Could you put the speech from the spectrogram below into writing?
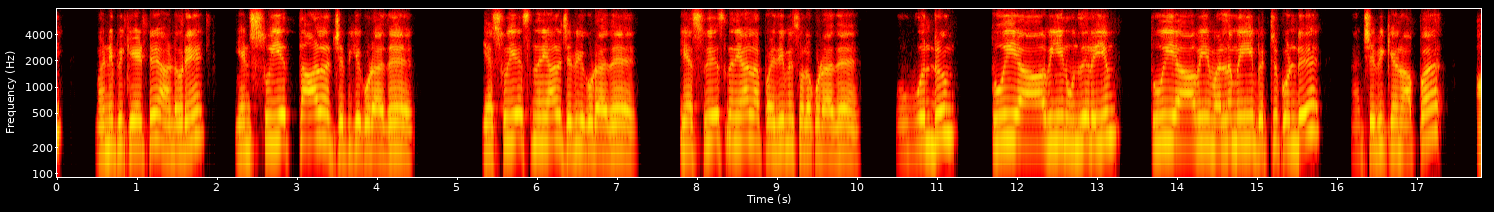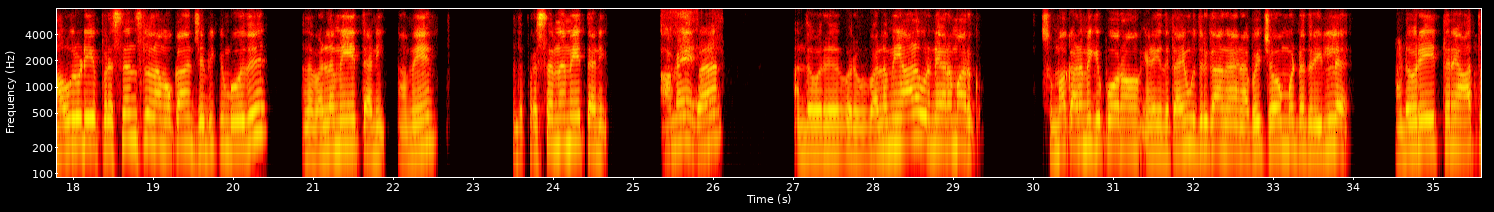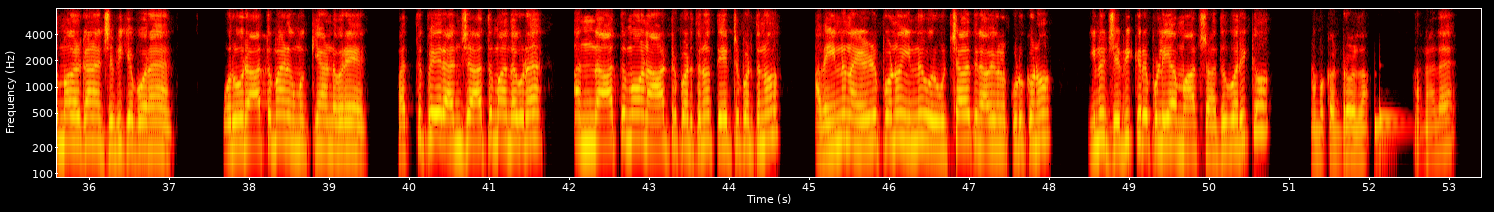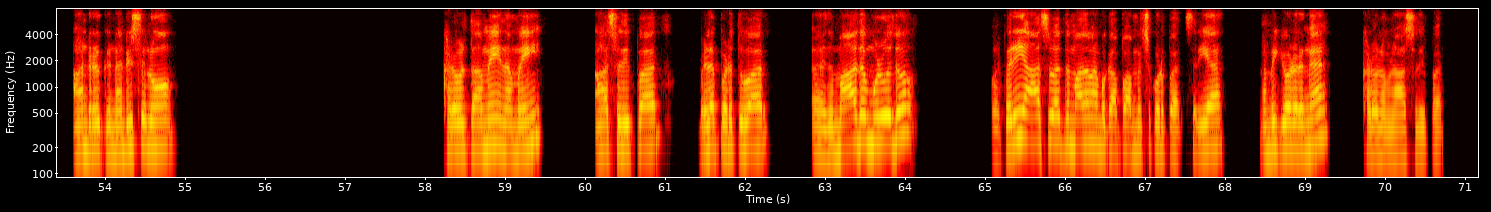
மன்னிப்பு கேட்டு ஆண்டவரே என் சுயத்தால் நான் ஜெபிக்க கூடாது என் சுய சிந்தனையால் ஜெபிக்க கூடாது என் சுய சிந்தனையால் நான் எதையுமே சொல்லக்கூடாது. ஒவ்வொன்றும் தூய ஆவியின் உந்துதலையும் தூய ஆவியின் வல்லமையும் பெற்றுக்கொண்டு நான் ஜெபிக்கணும். அப்ப அவருடைய பிரசன்ஸ்ல நம்ம உட்கார்ந்து ஜெபிக்கும் போது அந்த வல்லமையே தனி. ஆமேன். அந்த பிரசன்னமே தனி. அப்ப அந்த ஒரு ஒரு வல்லமையான ஒரு நேரமா இருக்கும். சும்மா கடமைக்கு போறோம். எனக்கு இந்த டைம் கொடுத்துருக்காங்க. நான் போய் ஜெபம் பண்றது இல்ல. ஆண்டவரே இத்தனை ஆத்மாக்களுக்காக நான் ஜெபிக்க போறேன். ஒரு ஒரு ஆத்துமா எனக்கு முக்கியம் ஆண்டவரே. பத்து பேர் அஞ்சு ஆத்துமா இருந்தா கூட அந்த ஆத்மாவை நான் ஆற்றுப்படுத்தணும் தேற்றுப்படுத்தணும். அதை இன்னும் நான் எழுப்பணும். இன்னும் ஒரு உற்சாகத்தின் அவைகளுக்கு கொடுக்கணும். இன்னும் ஜெபிக்கிற பிள்ளையா மாற்றம் அது வரைக்கும் நம்ம கண்ட்ரோல் தான். அதனால ஆண்டருக்கு நன்றி சொல்லுவோம். கடவுள் தாமே நம்மை ஆஸ்வதிப்பார் பலப்படுத்துவார். இந்த மாதம் முழுவதும் ஒரு பெரிய ஆசீர்வாத மாதம் நமக்கு அப்பா அமைச்சு கொடுப்பார். சரியா? நம்பிக்கையோட இருங்க. கடவுள் நம்மளை ஆஸ்வதிப்பார்.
